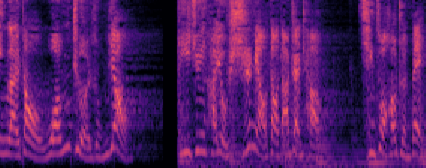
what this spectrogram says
迎来到王者荣耀，敌军还有十秒到达战场，请做好准备。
